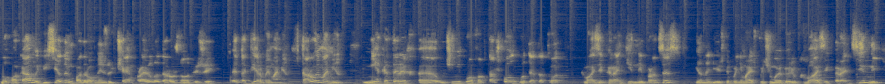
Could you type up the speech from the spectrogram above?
Но пока мы беседуем, подробно изучаем правила дорожного движения. Это первый момент. Второй момент. Некоторых э, учеников автошкол вот этот вот квазикарантинный процесс, я надеюсь, ты понимаешь, почему я говорю квазикарантинный,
